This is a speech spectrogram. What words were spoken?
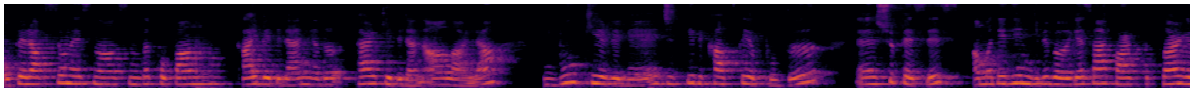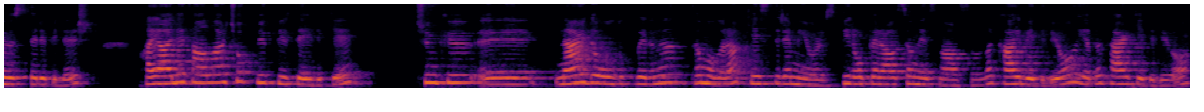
operasyon esnasında kopan, kaybedilen ya da terk edilen ağlarla bu kirliliğe ciddi bir katkı yapıldığı e, şüphesiz ama dediğim gibi bölgesel farklılıklar gösterebilir. Hayalet ağlar çok büyük bir tehlike. Çünkü e, nerede olduklarını tam olarak kestiremiyoruz. Bir operasyon esnasında kaybediliyor ya da terk ediliyor.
